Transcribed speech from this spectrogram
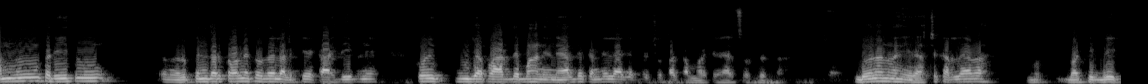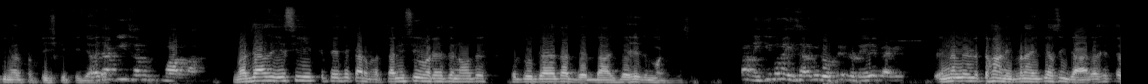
ਅਮਨਪ੍ਰੀਤ ਨੂੰ ਰੁਪਿੰਦਰ ਕੌਰ ਨੇ ਤੇ ਉਹਦੇ ਲੜਕੇ ਆਕਾਸ਼ਦੀਪ ਨੇ ਕੋਈ ਪੂਜਾ ਪਾਠ ਦੇ ਬਹਾਨੇ ਨਹਿਰ ਦੇ ਕੰਢੇ ਲੈ ਕੇ ਪਿੱਛੋਂ ਧੱਕਾ ਮਾਰ ਕੇ ਨਹਿਰ ਸੁੱਟ ਦਿੱਤਾ। ਦੋਨਾਂ ਨੂੰ ਅਸੀਂ ਅਰੈਸਟ ਕਰ ਲਿਆ ਵਾ। ਬਾਕੀ ਬਰੀਕੀ ਨਾਲ ਤਫਤੀਸ਼ ਕੀਤੀ ਕੀ ਸਰ ਮਾਰਨਾ? ਵਜ੍ਹਾ ਇਹ ਸੀ ਇੱਕ ਤੇ ਘਰ ਬੱਚਾ ਨਹੀਂ ਸੀ ਹੋ ਰਿਹਾ ਤੇ ਨੌ ਦੇ ਤੇ ਦੂਜਾ ਇਹਦਾ ਦ- ਦਾਜ ਦਹੇਜ ਮੰਗਦੀ ਸੀ। ਕਹਾਣੀ ਕੀ ਬਣਾਈ? ਸਰ ਵੀ ਲੋਟੇ ਲੁਟੇਰੇ ਪੈ ਗਏ। ਇਹਨਾਂ ਨੇ ਕਹਾਣੀ ਬਣਾਈ ਕਿ ਅਸੀਂ ਜਾ ਰਹੇ ਸੀ ਤੇ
